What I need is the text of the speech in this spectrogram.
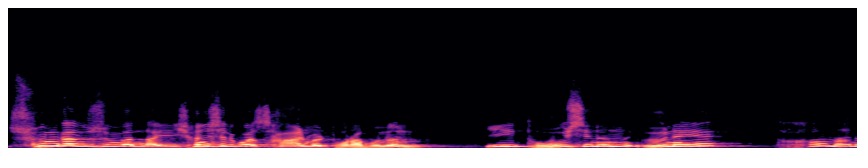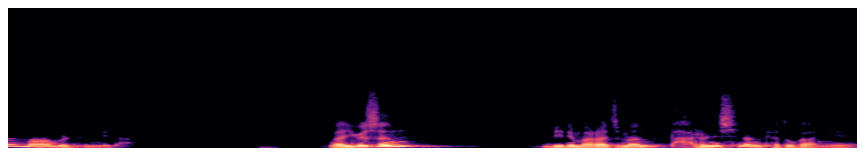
순간순간 나의 현실과 삶을 돌아보는 이 도우시는 은혜에 더 많은 마음을 둡니다. 그러니까 이것은 미리 말하지만 바른 신앙 태도가 아니에요.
